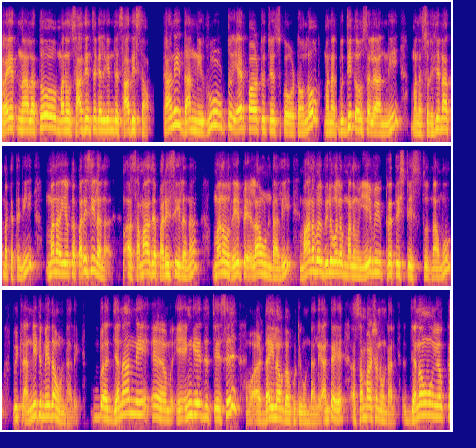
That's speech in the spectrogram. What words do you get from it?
ప్రయత్నాలతో మనం సాధించగలిగింది సాధిస్తాం. కానీ దాన్ని రూట్ ఏర్పాటు చేసుకోవటంలో మన బుద్ధి కౌశలాన్ని మన సృజనాత్మకతని మన యొక్క పరిశీలన సమాజ పరిశీలన మనం రేపు ఎలా ఉండాలి మానవ విలువలు మనం ఏవి ప్రతిష్ఠిస్తున్నాము వీటిలన్నిటి మీద ఉండాలి. జనాన్ని ఎంగేజ్ చేసే డైలాగ్ ఒకటి ఉండాలి. అంటే సంభాషణ ఉండాలి. జనం యొక్క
